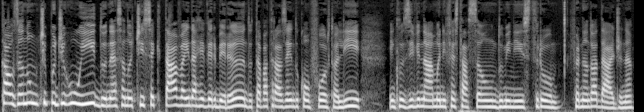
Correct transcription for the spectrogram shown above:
causando um tipo de ruído nessa notícia que estava ainda reverberando, estava trazendo conforto ali, inclusive na manifestação do ministro Fernando Haddad, né?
